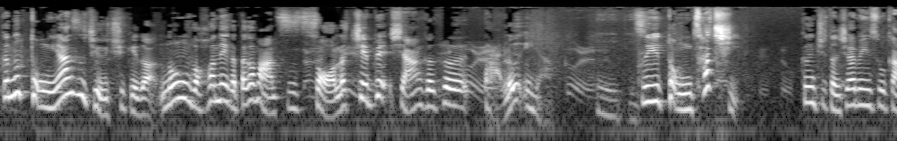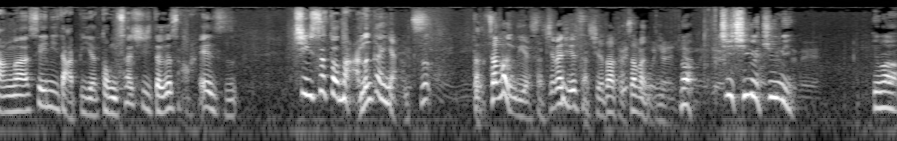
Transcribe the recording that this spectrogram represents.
搿侬同样是旧区改造，侬勿好拿搿搭个房子造了级别像搿个大楼一样。嗯。至于动拆迁。根据邓小平所讲的三年大变样，动出去迭个上海市建设到哪能介样子，迭只问题实际上就涉及到迭只问题。那几千个居民，对伐？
